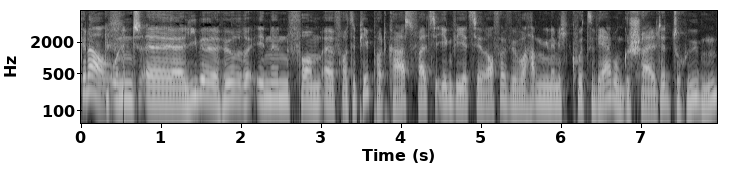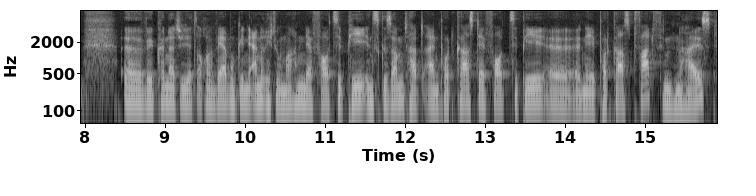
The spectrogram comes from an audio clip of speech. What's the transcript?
Genau, und äh, liebe HörerInnen vom äh, VCP-Podcast, falls ihr irgendwie jetzt hier rauf wir haben nämlich kurz Werbung geschaltet drüben. Äh, wir können natürlich jetzt auch Werbung in die andere Richtung machen. Der VCP insgesamt hat einen Podcast, der VCP, äh, nee, Podcast Pfadfinden heißt.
